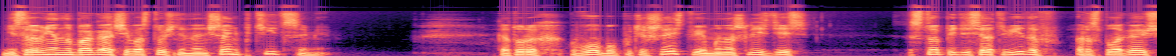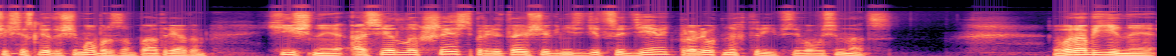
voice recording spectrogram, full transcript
Несравненно богаче восточный Наньшань птицами, которых в оба путешествия мы нашли здесь 150 видов, располагающихся следующим образом по отрядам. Хищные, оседлых 6, прилетающих гнездится 9, пролетных 3, всего 18. Воробьиные,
